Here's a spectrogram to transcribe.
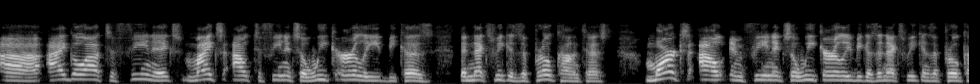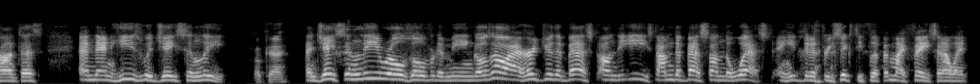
uh, I go out to Phoenix. Mike's out to Phoenix a week early because the next week is a pro contest. Mark's out in Phoenix a week early because the next week is a pro contest, and then he's with Jason Lee. Okay. And Jason Lee rolls over to me and goes, "Oh, I heard you're the best on the East. I'm the best on the West." And he did a 360 flip in my face, and I went,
